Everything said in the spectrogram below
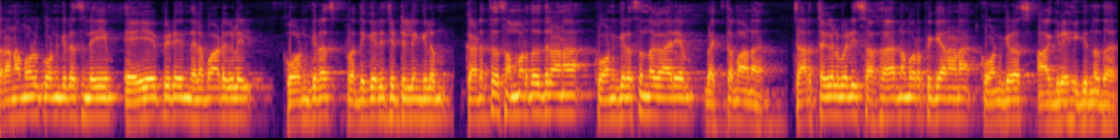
തൃണമൂൽ കോൺഗ്രസിന്റെയും എ എ പിയുടെയും നിലപാടുകളിൽ കോൺഗ്രസ് പ്രതികരിച്ചിട്ടില്ലെങ്കിലും കടുത്ത സമ്മർദ്ദത്തിലാണ് കോൺഗ്രസ് എന്ന കാര്യം വ്യക്തമാണ്. ചർച്ചകൾ വഴി സഹകരണം ഉറപ്പിക്കാനാണ് കോൺഗ്രസ് ആഗ്രഹിക്കുന്നത്.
